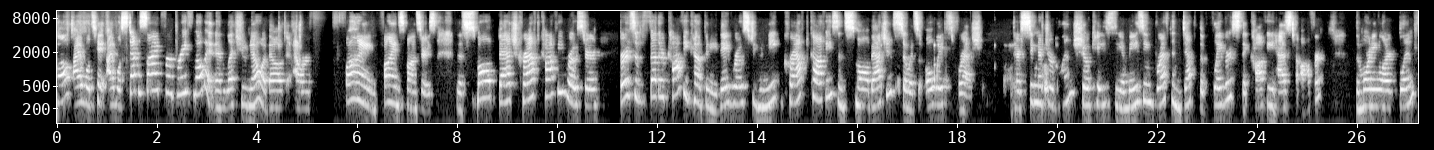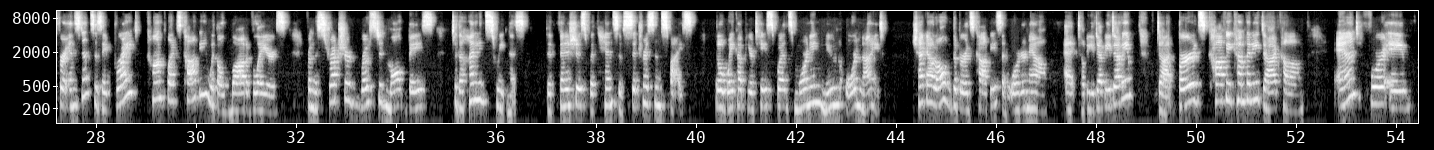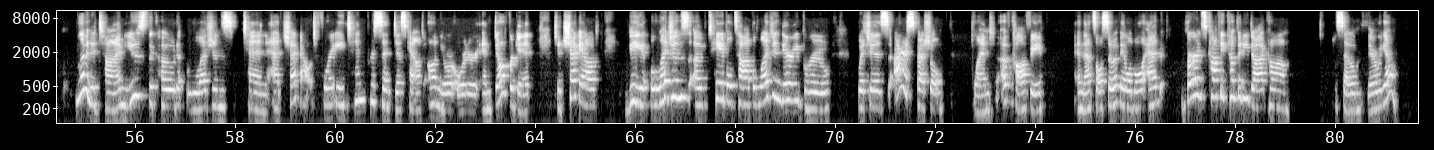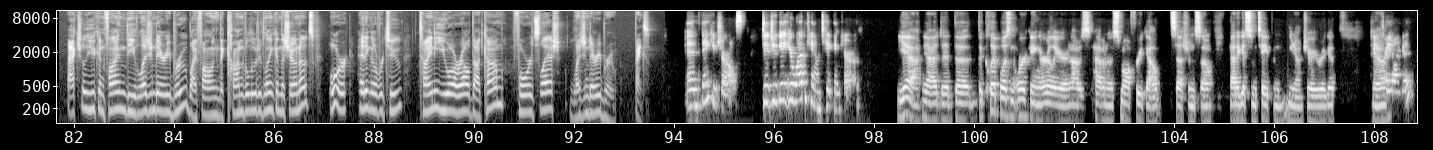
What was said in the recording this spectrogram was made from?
well, I will take. I will step aside for a brief moment and let you know about our fine, fine sponsors: the Small Batch Craft Coffee Roaster. Birds of Feather Coffee Company. They roast unique craft coffees in small batches, so it's always fresh. Their signature blends showcase the amazing breadth and depth of flavors that coffee has to offer. The Morning Lark blend, for instance, is a bright, complex coffee with a lot of layers, from the structured roasted malt base to the honeyed sweetness that finishes with hints of citrus and spice. It'll wake up your taste buds morning, noon, or night. Check out all of the Birds coffees and order now at www.birdscoffeecompany.com. And for a limited time, use the code LEGENDS10 at checkout for a 10% discount on your order. And don't forget to check out the Legends of Tabletop Legendary Brew, which is our special blend of coffee. And that's also available at birdscoffeecompany.com. So there we go. Actually, you can find the legendary brew by following the convoluted link in the show notes or heading over to tinyurl.com forward slash legendary brew. Thanks. And thank you, Charles. Did you get your webcam taken care of? Yeah, yeah, I did. The the clip wasn't working earlier and I was having a small freak out session, so I had to get some tape and you know jerry rig it. Yeah. Are you all good?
